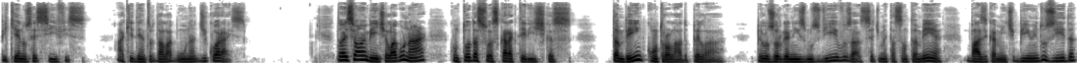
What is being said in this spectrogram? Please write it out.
pequenos recifes aqui dentro da laguna de corais. Então esse é um ambiente lagunar com todas as suas características também controlado pela, pelos organismos vivos, a sedimentação também é basicamente bioinduzida,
